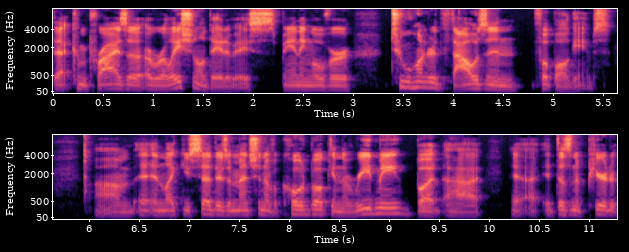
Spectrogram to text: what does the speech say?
that comprise a, a relational database spanning over 200,000 football games. Um, and like you said, there's a mention of a code book in the README, but uh, it doesn't appear to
